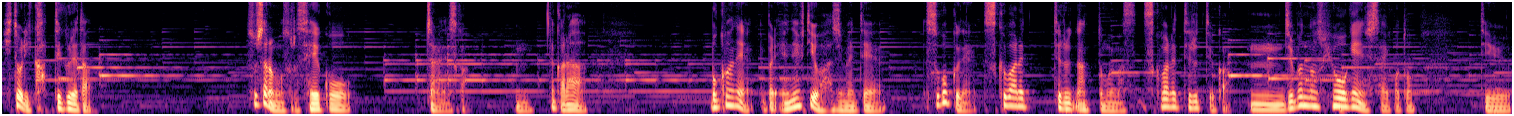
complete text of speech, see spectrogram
1人買ってくれた。そしたらもうそれ成功じゃないですか。うん。だから、僕はね、やっぱり NFT を始めて、すごくね、救われてるなって思います。救われてるっていうか、うん、自分の表現したいことっていう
